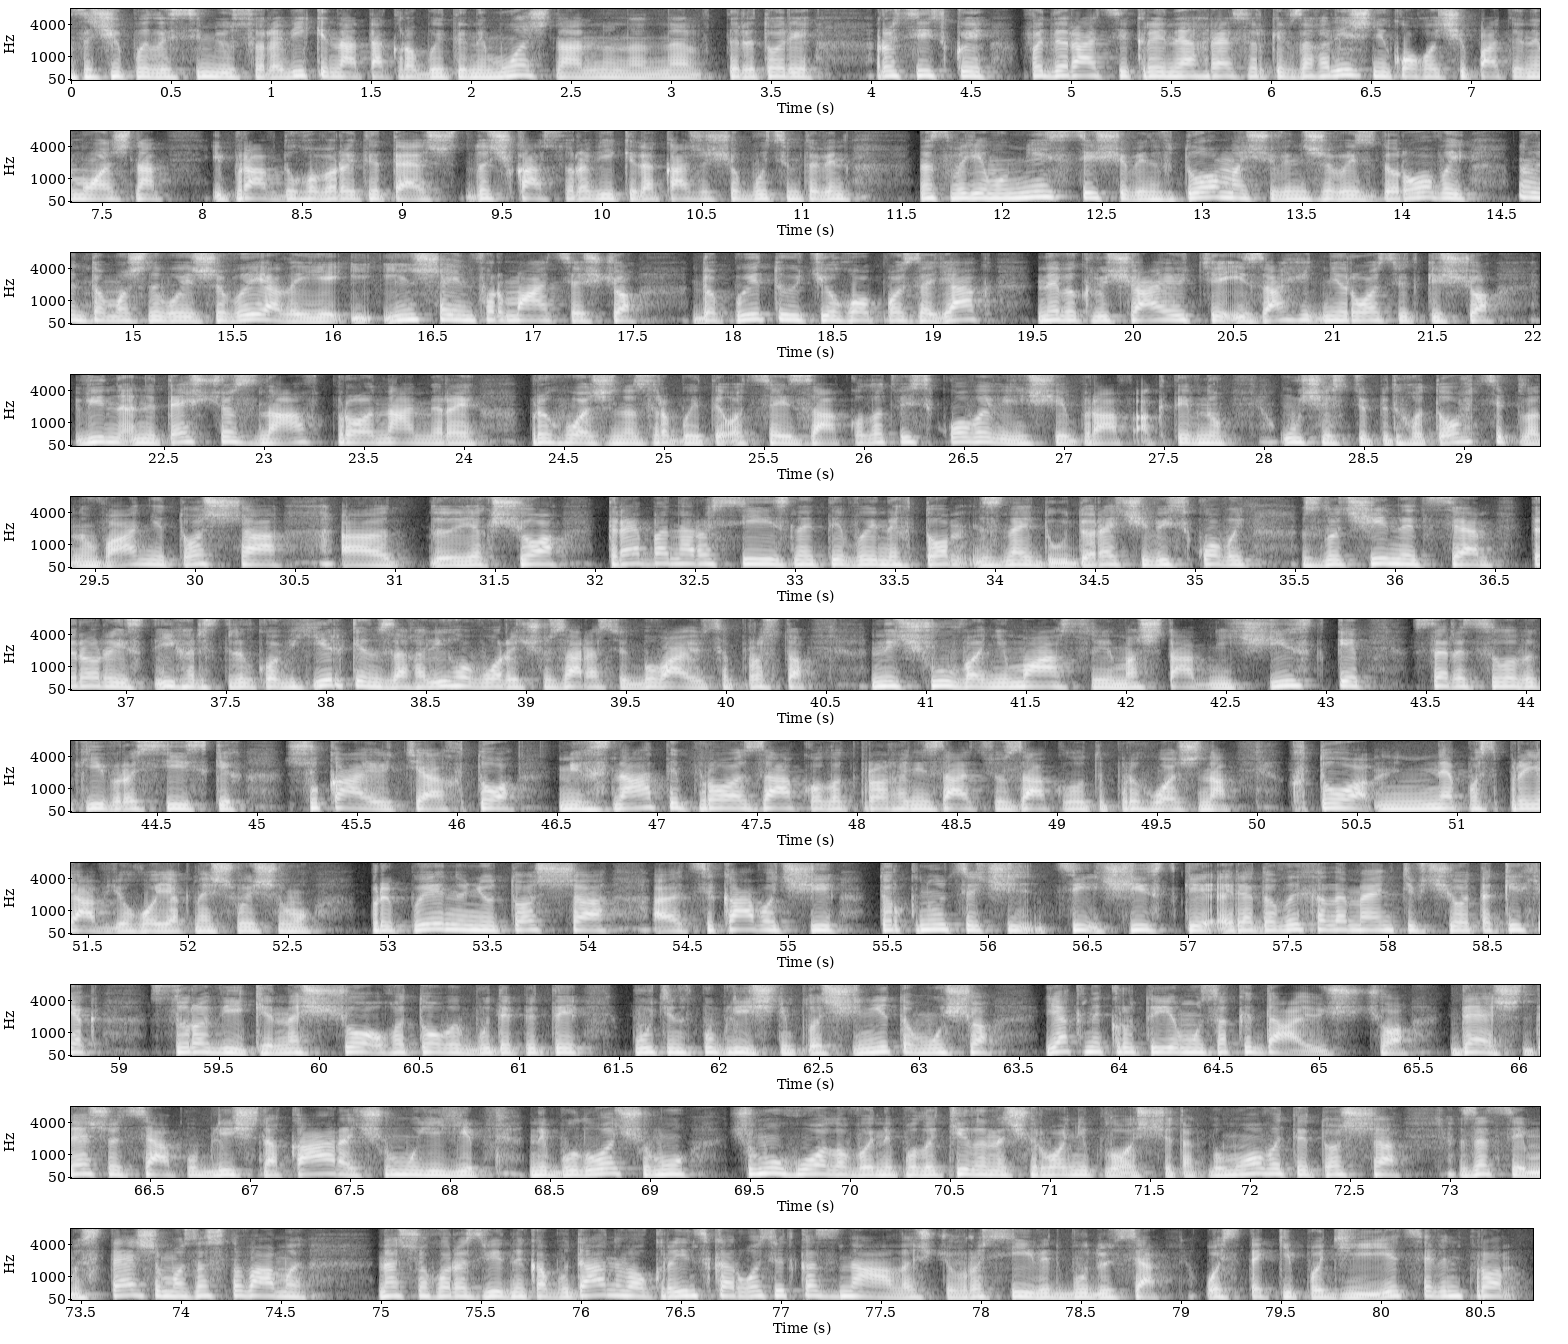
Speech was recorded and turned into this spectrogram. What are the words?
Зачепили сім'ю Соровікіна, так робити не можна. Ну на, на території Російської Федерації країни-агресорки взагалі ж нікого чіпати не можна і правду говорити теж. Дочка Соровікіна каже, що буцімто він на своєму місці, що він вдома, що він живий, здоровий. Ну він то можливо і живий, але є і інша інформація, що допитують його позаяк, не виключають і західні розвідки, що він не те, що знав про наміри Пригожина зробити оцей заколот військовий. Він ще й брав активну участь у підготовці, плануванні. Тож, а, а, якщо треба на Росії знайти винних, то знайдуть. До речі, військовий злочинець, е, терорист Ігор Стрілков Гіркін взагалі говорить, що зараз відбуваються просто нечувані масові масштабні чистки серед силовиків російських. Шукають хто міг знати про заколот, про організацію заколоту Пригожина, хто не посприяв його якнайшвидшому припиненню. Тож е, цікаво, чи торкнуться ці чистки рядових елементів, чи отаких як суровіки, на що готовий буде піти Путін в публічній площині, тому що як не крути йому закидають, що де ж де ж оця публічна кара, чому її не було, чому чому голови не полетіли на червоній площі, так би мовити. Тож е, за цим ми стежимо за словами нашого розвідника Буданова. Українська розвідка знала, що в Росії відбудуться ось такі події. Це він про.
